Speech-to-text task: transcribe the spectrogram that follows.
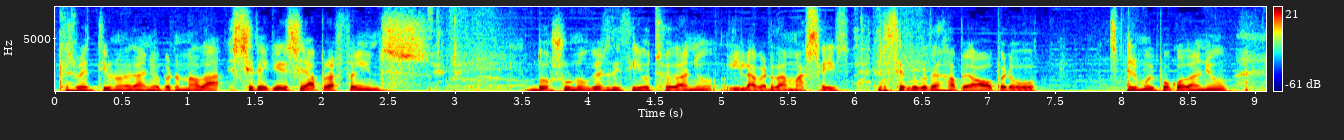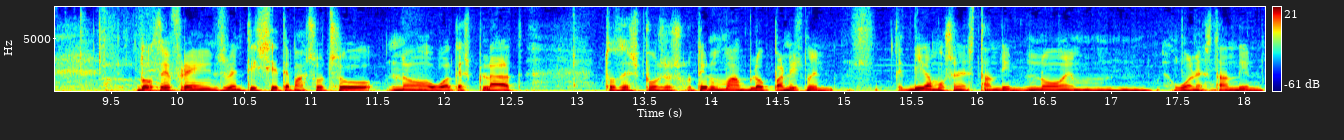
Que es 21 de daño, pero nada. Si te quieres ir a plus frames 2, 1, que es 18 de daño. Y la verdad, más 6. Es cierto que te deja pegado, pero es muy poco daño. 12 frames, 27 más 8. No what splat. Entonces, pues eso, tiene un mal block punishment. Digamos en standing, no en one standing.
